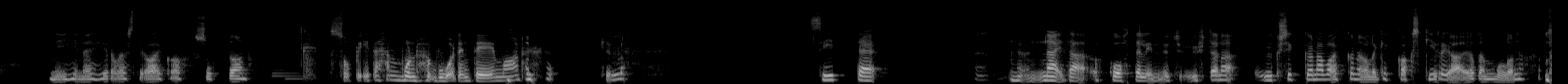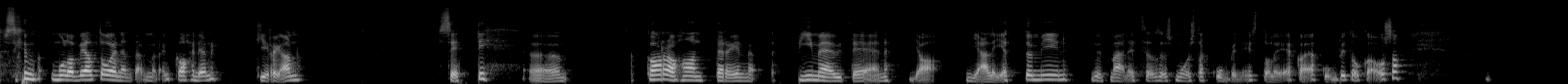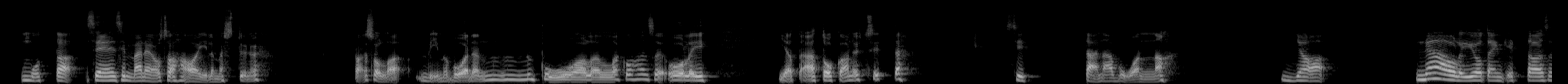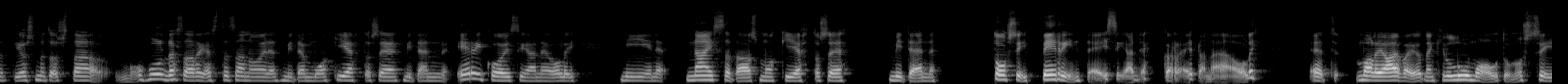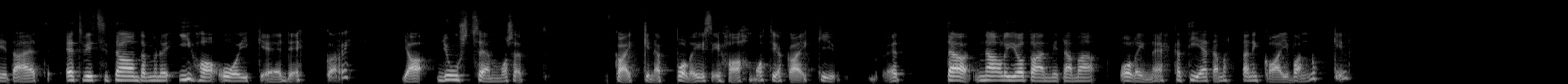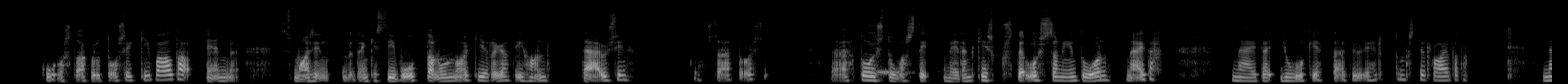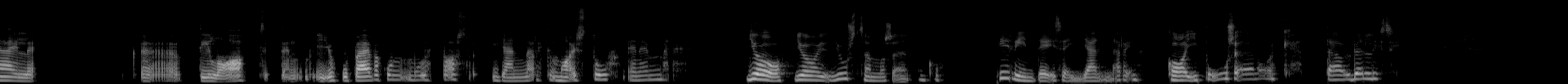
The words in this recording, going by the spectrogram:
niihin ei hirveästi aikaa suttaan. Sopii tähän mun vuoden teemaan. kyllä. Sitten näitä kohtelin nyt yhtenä yksikkönä, vaikka ne olikin kaksi kirjaa, joten mulla on, mulla on vielä toinen tämmöinen kahden kirjan setti. Kara Hunterin Pimeyteen ja Jäljettömiin. Nyt mä en itse asiassa muista, kumpi niistä oli eka ja kumpi toka osa. Mutta se ensimmäinen osahan on ilmestynyt. Taisi olla viime vuoden puolella, kohan se oli ja tämä toka nyt sitten sit tänä vuonna. Ja nämä oli jotenkin taas, että jos mä tuosta Hulda-sarjasta sanoin, että miten mua kiehtoi se, että miten erikoisia ne oli, niin näissä taas mua kiehtoi se, miten tosi perinteisiä dekkareita nämä oli. Et mä olin aivan jotenkin lumoutunut siitä, että et vitsi, tämä on tämmöinen ihan oikea dekkari. Ja just semmoset kaikki ne poliisihahmot ja kaikki, että nämä oli jotain, mitä mä olin ehkä tietämättäni kaivannutkin. Kuulostaa kyllä tosi kivalta. En, siis mä olisin jotenkin sivuuttanut nuo kirjat ihan täysin, jos sä et olisi toistuvasti meidän keskusteluissa niin tuon näitä, näitä julki, että täytyy ehdottomasti raivata näille tilaa sitten joku päivä, kun mulle taas jännärit maistuu enemmän. Joo, joo just semmoiseen niin perinteisen jännärin kaipuuseen oikein täydellisiä.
